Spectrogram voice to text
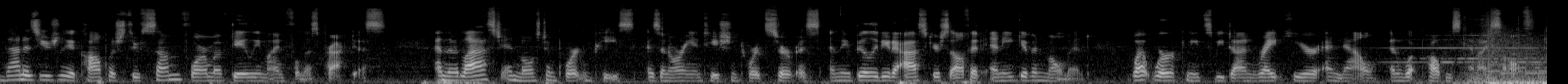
That is usually accomplished through some form of daily mindfulness practice. And the last and most important piece is an orientation towards service and the ability to ask yourself at any given moment what work needs to be done right here and now, and what problems can I solve?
